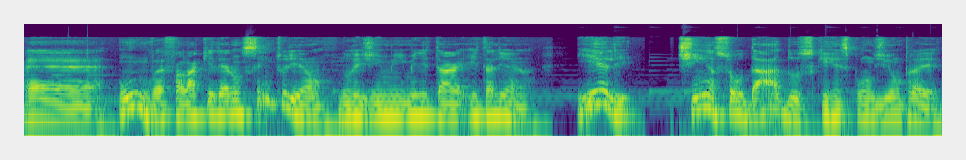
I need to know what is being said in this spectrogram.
é, 1 vai falar que ele era um centurião do regime militar italiano. E ele tinha soldados que respondiam para ele.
